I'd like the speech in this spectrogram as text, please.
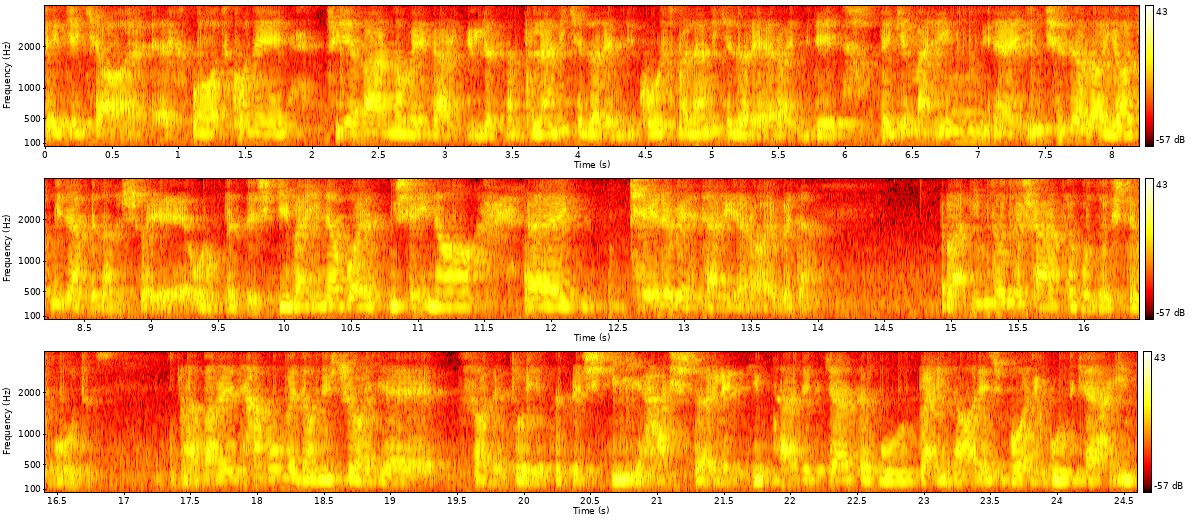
بگه که اثبات کنه توی برنامه درسی lesson plan ی که داره course plan ی که داره ارائه میده بگه من این این چیز را یاد میدم به دانشجوی علوم پزشکی و اینا باعث میشه اینا care بهتری ارائه بدن. و این دو تا شرط گذاشته بود. و برای تمام دانشجوهای سال دوی پزشکی هشتا elective تعریف کرده بود و اینا اجباری بود که این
